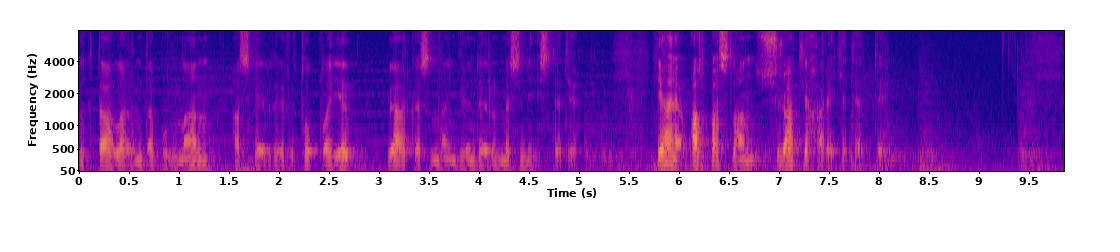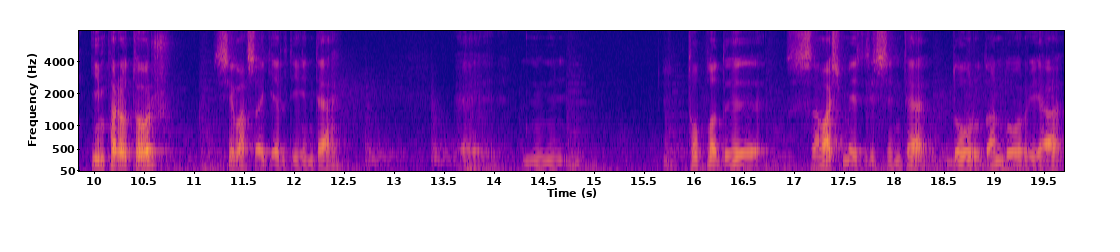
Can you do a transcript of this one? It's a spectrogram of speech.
ıktalarında bulunan askerleri toplayıp ve arkasından gönderilmesini istedi. Yani Alparslan süratli hareket etti. İmparator Sivas'a geldiğinde e, topladığı savaş meclisinde doğrudan doğruya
